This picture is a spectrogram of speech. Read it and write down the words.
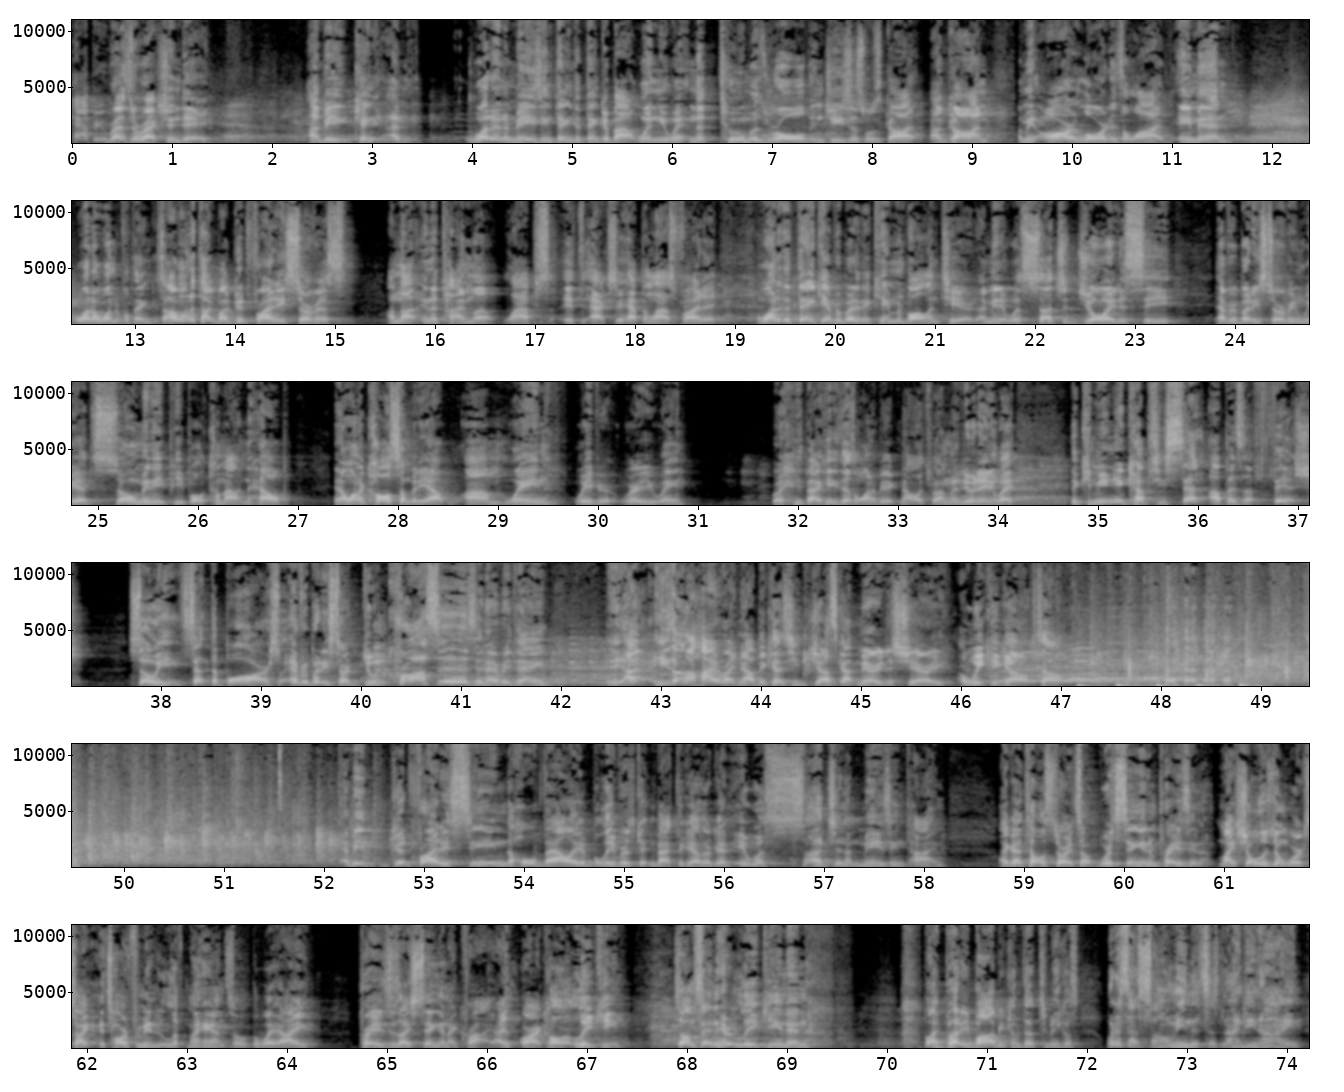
Happy Resurrection Day. I mean, can, I mean, what an amazing thing to think about when you went and the tomb was rolled and Jesus was got, uh, gone. I mean, our Lord is alive. Amen? Amen? What a wonderful thing. So, I want to talk about Good Friday service. I'm not in a time lapse, it actually happened last Friday. I wanted to thank everybody that came and volunteered. I mean, it was such a joy to see everybody serving. We had so many people come out and help. And I want to call somebody out. Um, Wayne, wave your, where are you, Wayne? Well, he's back. He doesn't want to be acknowledged, but I'm going to do it anyway. The communion cups he set up as a fish. So he set the bar, so everybody started doing crosses and everything. He, I, he's on a high right now because he just got married to Sherry a week ago. So. I mean, Good Friday, seeing the whole valley of believers getting back together again, it was such an amazing time. I got to tell a story. So we're singing and praising. My shoulders don't work, so I, it's hard for me to lift my hand. So the way I praise is I sing and I cry, I, or I call it leaking. So I'm sitting here leaking, and my buddy Bobby comes up to me. He goes, "What does that song mean that says 99?"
